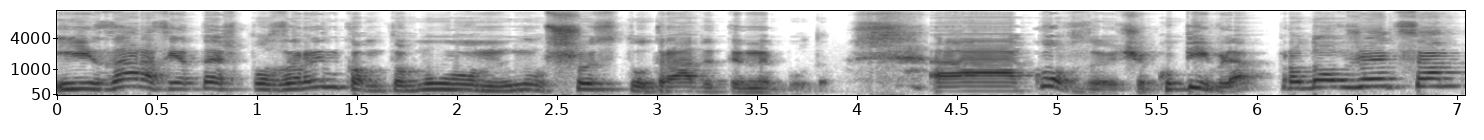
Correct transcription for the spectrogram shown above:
І зараз я теж поза ринком, тому ну, щось тут радити не буду. Ковзуючи, купівля продовжується.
